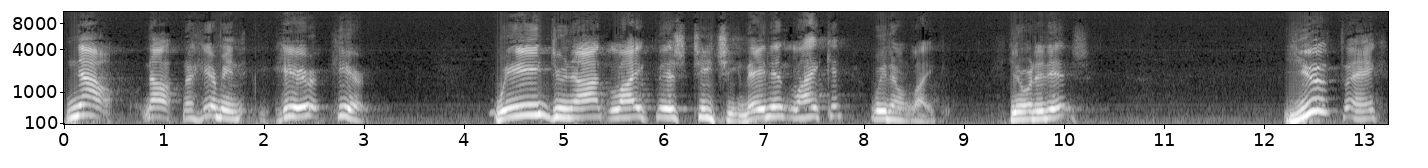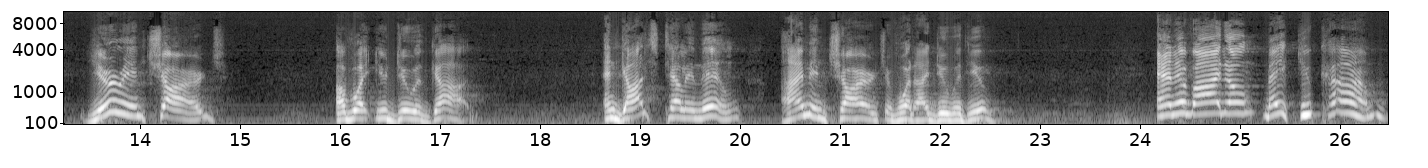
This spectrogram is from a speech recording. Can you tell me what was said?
Now, now, now hear me, hear, hear. We do not like this teaching. They didn't like it. We don't like it. You know what it is? You think you're in charge of what you do with God. And God's telling them, I'm in charge of what I do with you. And if I don't make you come,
